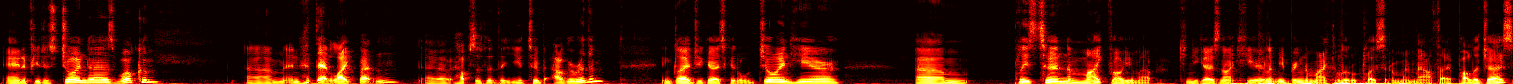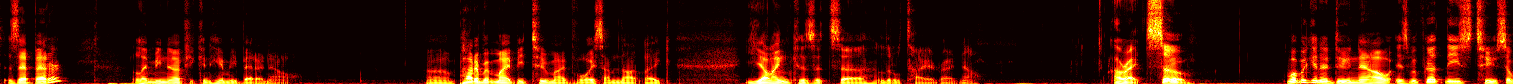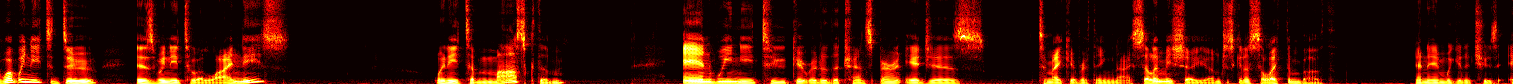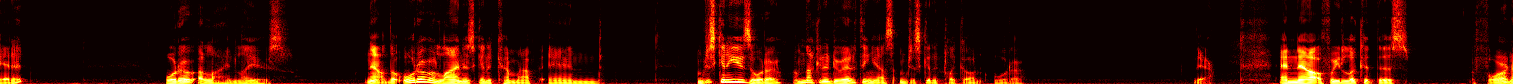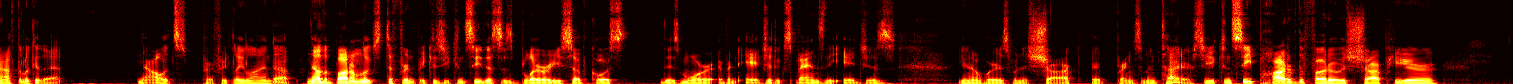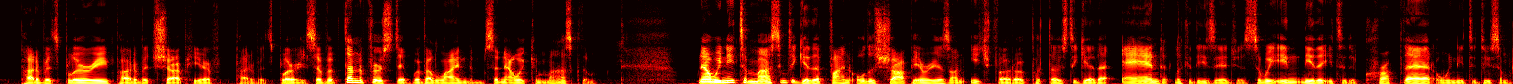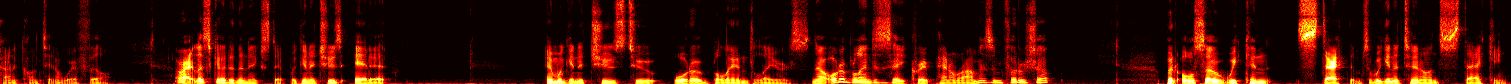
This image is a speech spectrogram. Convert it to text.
and if you just joined us welcome um, and hit that like button uh, helps us with the YouTube algorithm and glad you guys could all join here um, please turn the mic volume up. Can you guys not hear? Let me bring the mic a little closer to my mouth. I apologize. Is that better? Let me know if you can hear me better now. Um, part of it might be to my voice. I'm not like yelling because it's uh, a little tired right now. All right, so what we're going to do now is we've got these two. So what we need to do is we need to align these. We need to mask them. And we need to get rid of the transparent edges to make everything nice. So let me show you. I'm just going to select them both. And then we're going to choose Edit, Auto Align Layers. Now, the Auto Align is going to come up and I'm just going to use Auto. I'm not going to do anything else. I'm just going to click on Auto. There. And now if we look at this before and after, look at that. Now it's perfectly lined up. Now the bottom looks different because you can see this is blurry. So of course there's more of an edge. It expands the edges, you know, whereas when it's sharp, it brings them in tighter. So you can see part of the photo is sharp here, part of it's blurry, part of it's sharp here, part of it's blurry. So we've done the first step, we've aligned them. So now we can mask them. Now we need to mask them together, find all the sharp areas on each photo, put those together, and look at these edges. So we either need to crop that or we need to do some kind of content aware fill. All right, let's go to the next step. We're going to choose edit and we're going to choose to auto blend layers. Now auto blend is how you create panoramas in Photoshop, but also we can stack them. So we're going to turn on stacking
